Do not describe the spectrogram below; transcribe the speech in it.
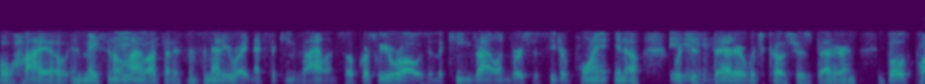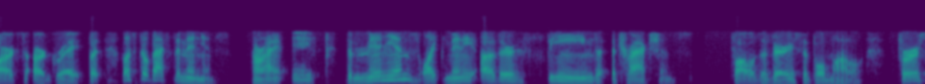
Ohio, in Mason, Ohio, mm. outside of Cincinnati, right next to Kings Island. So of course we were always in the Kings Island versus Cedar Point, you know, which mm. is better, which coaster is better, and both parks are great. But let's go back to the Minions. All right, mm. the Minions, like many other themed attractions, follows a very simple model. First,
